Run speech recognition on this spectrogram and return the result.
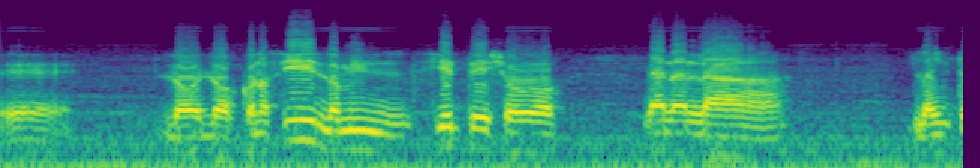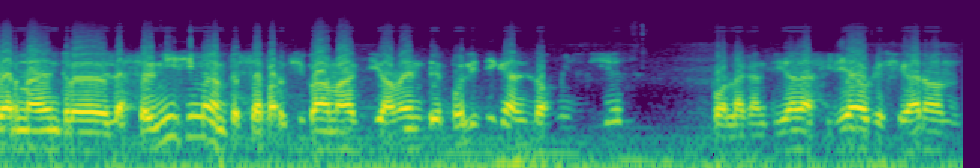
eh, lo- los conocí, en 2007 ellos ganan la, la interna dentro de la Serenísima, empecé a participar más activamente en política en el 2010 por la cantidad de afiliados que llegaron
